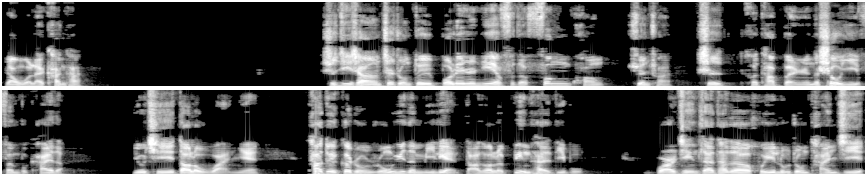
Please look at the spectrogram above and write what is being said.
让我来看看？”实际上，这种对勃列日涅夫的疯狂宣传是和他本人的受益分不开的。尤其到了晚年，他对各种荣誉的迷恋达到了病态的地步。博尔金在他的回忆录中谈及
